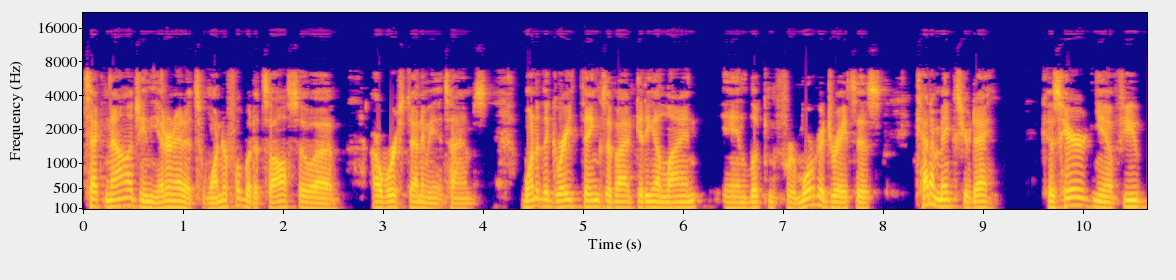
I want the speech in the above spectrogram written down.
technology and the internet. It's wonderful, but it's also uh, our worst enemy at times. One of the great things about getting online and looking for mortgage rates is kind of makes your day. Because here, you know, if you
